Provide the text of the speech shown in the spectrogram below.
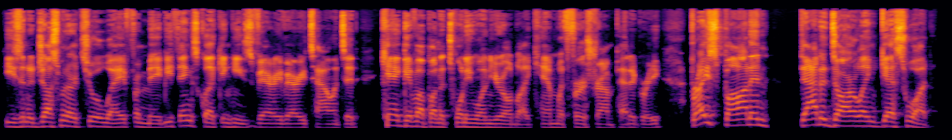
he's an adjustment or two away from maybe things clicking. He's very, very talented. Can't give up on a 21 year old like him with first round pedigree. Bryce Bonnin, data darling. Guess what?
